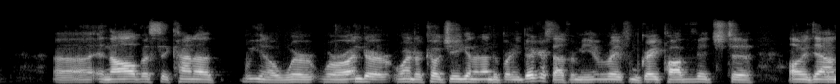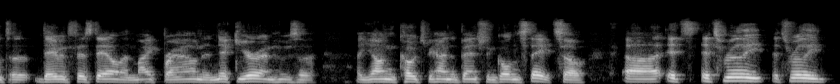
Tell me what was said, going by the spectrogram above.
uh, and all of us that kind of you know we're we're under we're under Coach Egan and under Bernie Bickerstaff. I mean, everybody from Gregg Popovich to all the way down to David Fizdale and Mike Brown and Nick U'Ren, who's a, a young coach behind the bench in Golden State. So uh, it's it's really it's really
